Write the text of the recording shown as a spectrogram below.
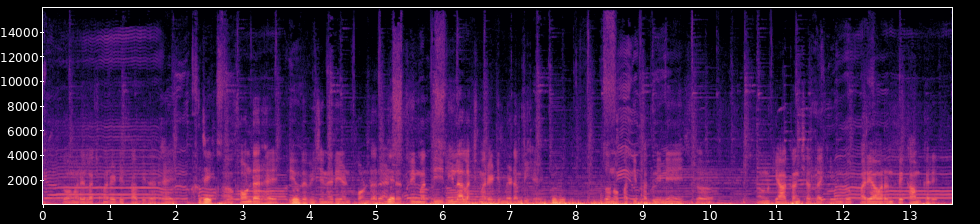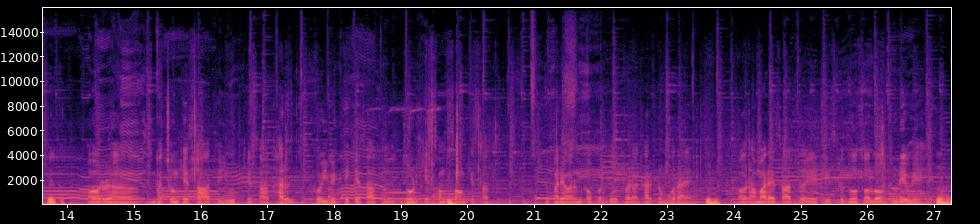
तो हमारे लक्ष्मण रेड्डी साहब इधर है। जी। फाउंडर है। Is the visionary and founder and Shrimati Leela Laxman Reddy madam भी है। हम्म, दोनों पति पत्नी ने इस उनकी आकांक्षा था कि उन लोग पर्यावरण पे काम करें। बिल्कुल। और बच्चों के साथ यूथ के साथ हर कोई व्यक्ति के साथ जोड़ के संस्थाओं के साथ। तो पर्यावरण के ऊपर बहुत बड़ा कार्यक्रम हो रहा है। हम्म, और हमारे साथ एटलीस्ट 200 लोग जुड़े हुए हैं। हम्म,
